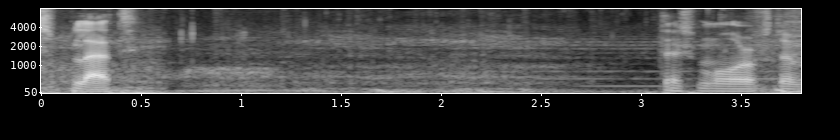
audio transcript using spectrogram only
Splat. There's more of them.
